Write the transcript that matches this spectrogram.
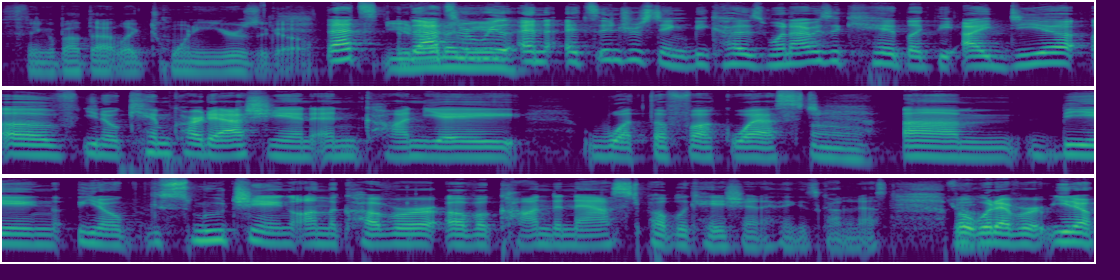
think about that like 20 years ago. That's You know that's what a real and it's interesting because when I was a kid, like the idea of you know Kim Kardashian and Kanye, what the fuck West, Oh. um, being you know smooching on the cover of a Condé Nast publication, I think it's Condé Nast, but whatever, you know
